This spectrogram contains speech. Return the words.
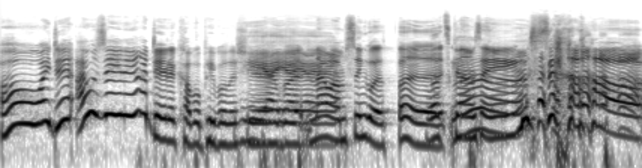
Oh, I did. I was dating. I dated a couple people this year, Yeah, yeah, but now. I'm single as fuck. Let's you know what I'm go. saying? So,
